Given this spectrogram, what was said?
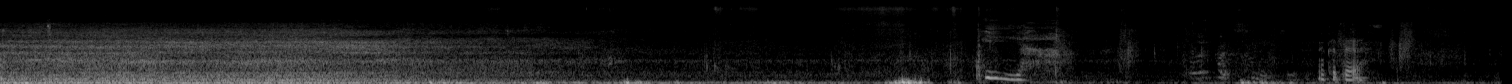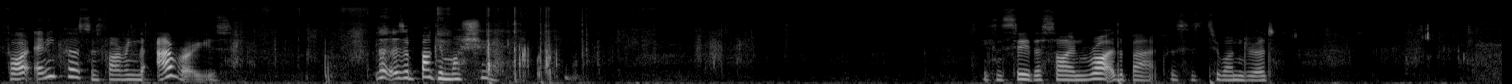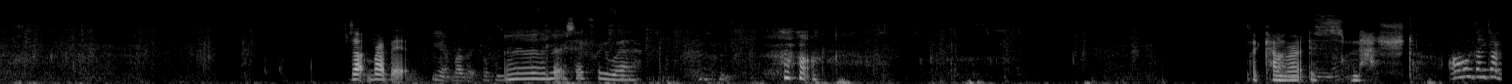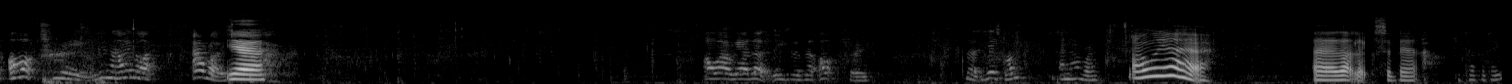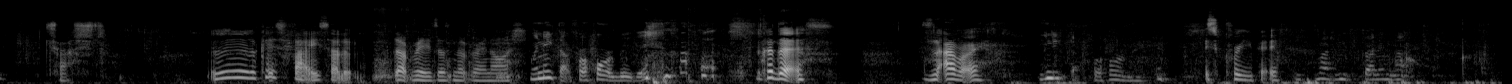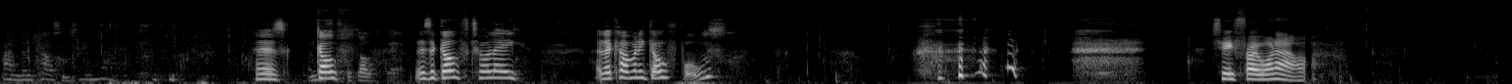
Yeah. Look at this. Fire any person's firing the arrows. Look, there's a bug in my shoe. You can see the sign right at the back. This is 200. Is that rabbit? Yeah, rabbit dropping. Uh, look, it's everywhere. the camera is smashed. Oh, they done archery, you know, like arrows. Yeah. Oh, wow, yeah, look, these are the archery. Look, here's one, an arrow. Oh, yeah. Uh, that looks a bit trashed. Ooh, look at his face. That look. That really doesn't look very nice. We need that for a horror movie. Look at this. There's an arrow. we need that for a horror movie. It's creepy. Imagine going in that abandoned house and seeing that. There's And golf. The golf bit. There's a golf trolley. And look how many golf balls. Should we throw one out?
